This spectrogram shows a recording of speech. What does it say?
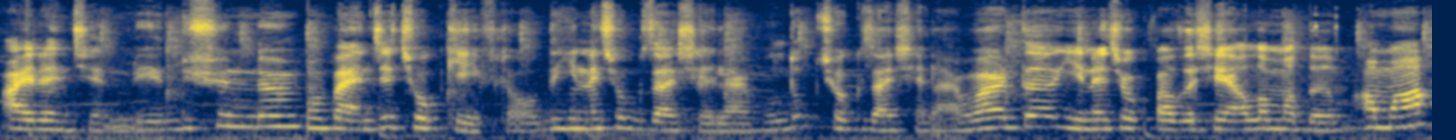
ayran içelim diye düşündüm. Ama bence çok keyifli oldu. Yine çok güzel şeyler bulduk. Çok güzel şeyler vardı. Yine çok fazla şey alamadığım ama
